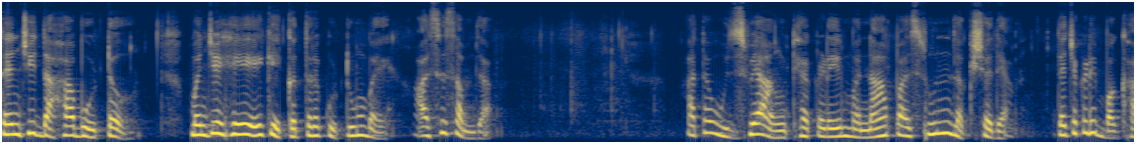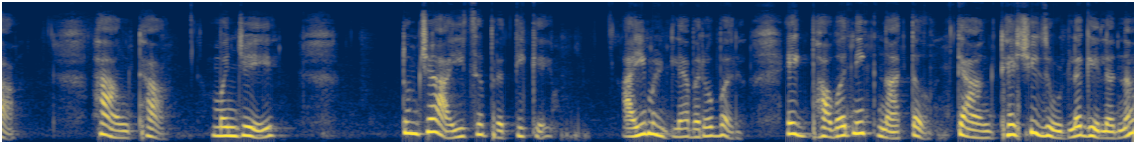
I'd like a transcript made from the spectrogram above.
त्यांची दहा बोट. म्हणजे हे एक एकत्र कुटुंब आहे. असं समजा. आता उजव्या अंगठ्याकडे मनापासून लक्ष द्या. त्याच्याकडे बघा. हा अंगठा म्हणजे तुमच्या आईचं प्रतीक आहे. आई म्हटल्याबरोबर एक भावनिक नातं त्या अंगठ्याशी जोडलं गेलं ना?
